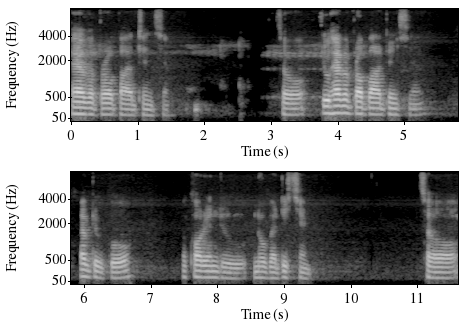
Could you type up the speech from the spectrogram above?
have a proper attention. So to have a proper attention, have to go according to noble teaching. So,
